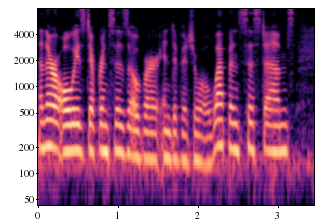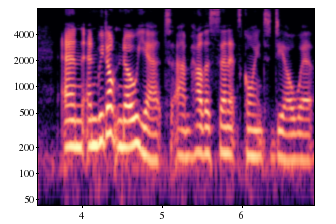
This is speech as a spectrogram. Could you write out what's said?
Then there are always differences over individual weapon systems, and and we don't know yet um, how the Senate's going to deal with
